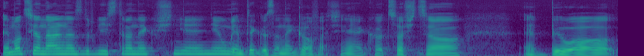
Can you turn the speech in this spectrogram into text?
emocjonalna, z drugiej strony jakoś nie, nie umiem tego zanegować, nie? jako coś, co było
